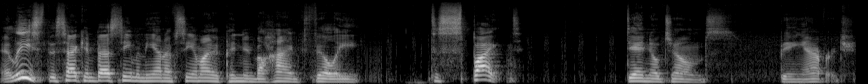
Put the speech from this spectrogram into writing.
at least the second best team in the NFC, in my opinion, behind Philly, despite Daniel Jones being average.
